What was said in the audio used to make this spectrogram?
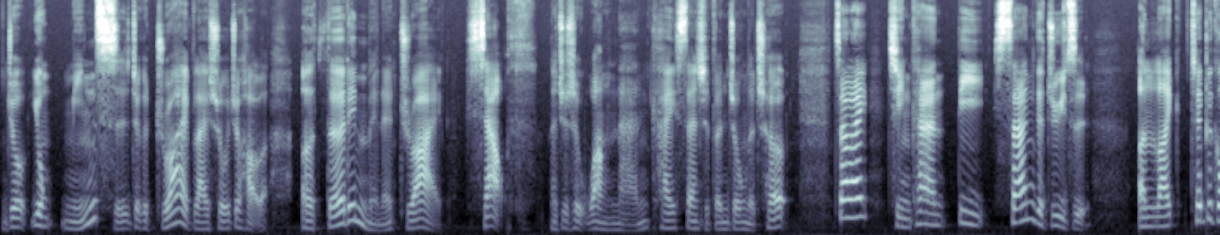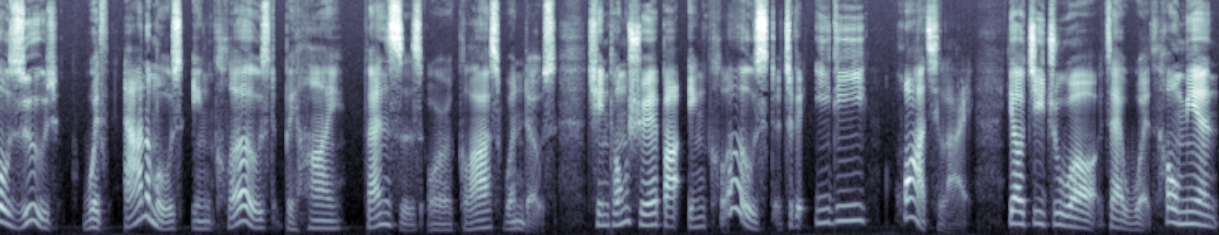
你就用名词这个 drive 来说就好了。A thirty-minute drive south。那就是往南开三十分钟的车。再来，请看第三个句子：Unlike typical zoos with animals enclosed behind fences or glass windows，请同学把 enclosed 这个 ed 画起来。要记住哦，在 with 后面，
